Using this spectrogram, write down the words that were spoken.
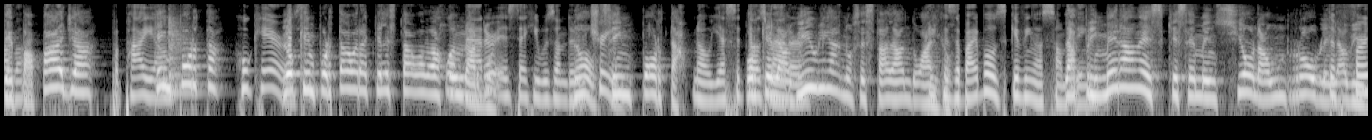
de guayaba, papaya? Papaya? ¿Qué importa? Who cares? Lo que importaba era que él estaba debajo What un matter árbol. is that he was under No, sí tree. importa. No, yes, it does Porque la matter. Biblia nos está dando algo. Because the Bible is giving us La something. primera vez que se menciona un roble en la The Biblia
